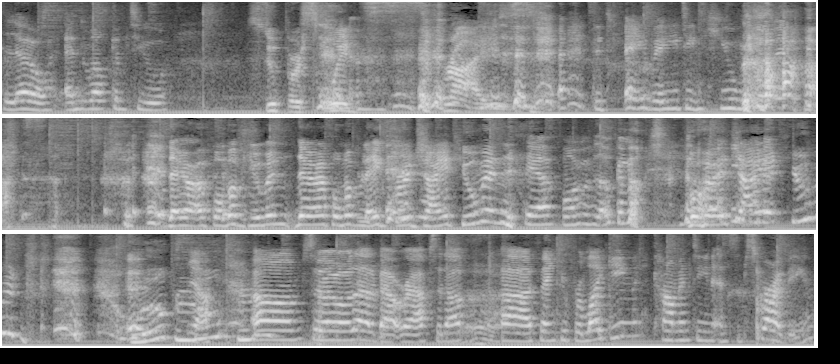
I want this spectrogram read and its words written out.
Hello and welcome to Super squid surprise. the favorite eating human. they are a form of human. They are a form of leg for a giant human. They are a form of locomotion. For a giant human. yeah. Um, so that about wraps it up. Uh, thank you for liking, commenting, and subscribing.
